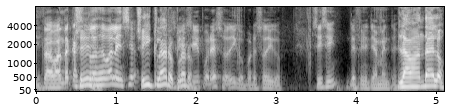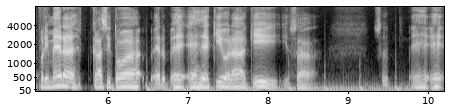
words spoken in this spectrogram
sí. La banda casi Sí. toda es de Valencia. sí, claro, claro. Sí, por eso digo, por eso digo. Sí, sí, definitivamente. La banda de los primeras, casi todas er- eh, es de aquí, ¿verdad? Aquí, o sea, o sea, es- es-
